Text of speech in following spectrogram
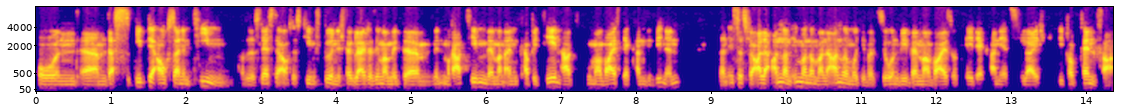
Und ähm, das gibt er auch seinem Team. Also das lässt er auch das Team spüren. Ich vergleiche das immer mit, ähm, mit einem Radteam, wenn man einen Kapitän hat, wo man weiß, der kann gewinnen, dann ist das für alle anderen immer noch mal eine andere Motivation, wie wenn man weiß, okay, der kann jetzt vielleicht die Top Ten fahren.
